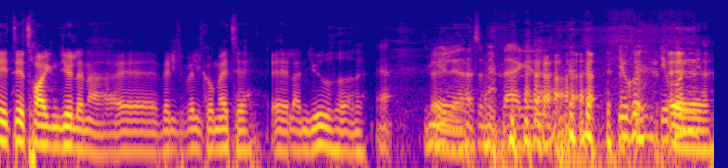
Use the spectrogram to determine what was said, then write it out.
det, det tror jeg ikke, en jyllander øh, vil, vil gå med til. Eller en jyde hedder det. Ja, en jyllander, som vi plejer at det. Det er jo kun, det er jo kun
